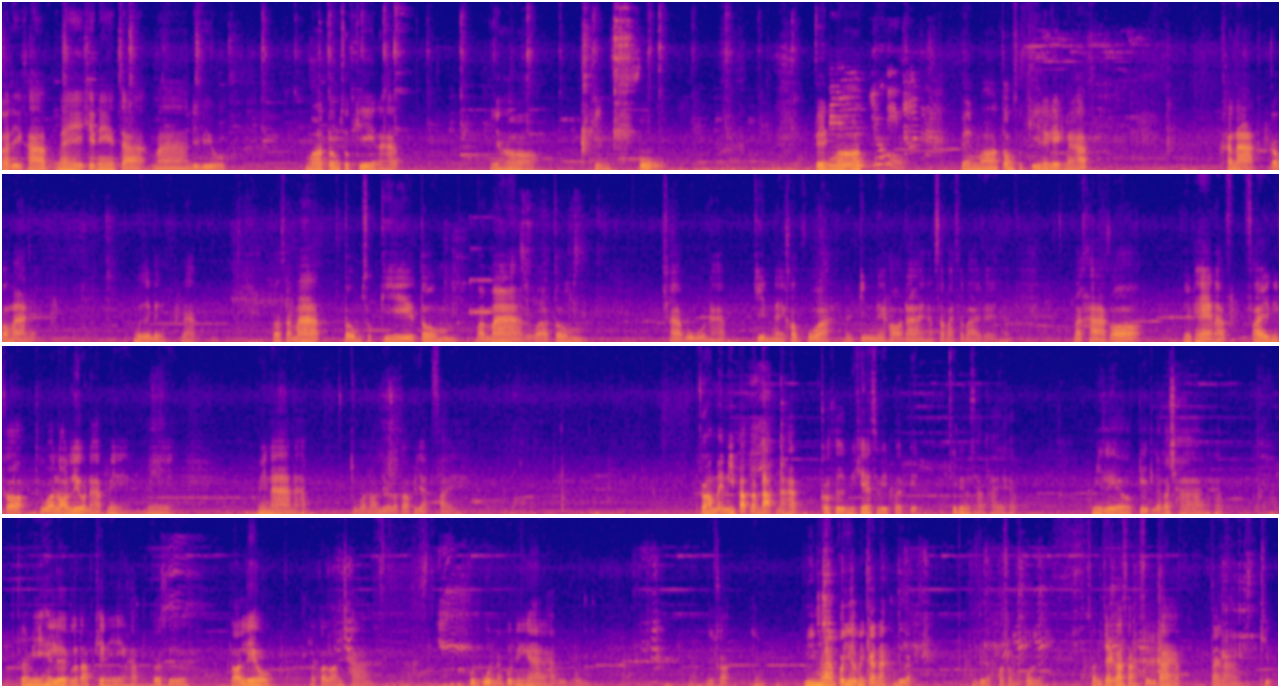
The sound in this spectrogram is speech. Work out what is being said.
สวัสดีครับ ในคลิปนี้จะมารีวิวหม้อต้มซุกี้นะครับ ยี่ห้อพินฟูเป็นหม้อเป็นหม้อต้มซุกี้เล็กๆนะครับ ขนาดก็ประมาณเนี่ย มือหนึ่งนะครับ ก็สามารถต้มซุกี้ ต้มมาม่าหรือว่าต้มชาบูนะครับ กินในครอบครัวหรือกินในหอได้ครับสบายๆเลยนะครับ ราคาก็ไม่แพงนะครับ ไฟนี่ก็ถือว่าร้อนเร็วนะครับ ไม่ไม่ไม่นานนะครับถือว่าร้อนเร็วแล้วก็ประหยัดไฟ ก็ไม่มีปรับลำดับนะครับ ก็คือมีแค่สวิตช์เปิดปิดที่เป็นภาษาไทยครับ มีเร็วปิดแล้วก็ช้านะครับ ก็มีให้เลือกระดับแค่นี้เองครับ ก็คือร้อนเร็วแล้วก็ร้อนช้าอุ่นๆนะพูดง่ายๆนะครับ อุ่นๆนี่ก็ นี่น้ำก็เยอะเหมือนกันนะ เดือด เดือดพอสมควรเลย สนใจก็สั่งซื้อได้ครับ ใต้ล่างคลิป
